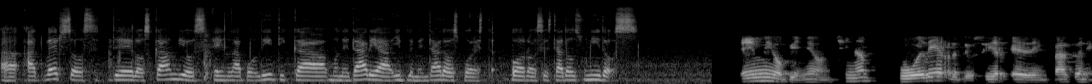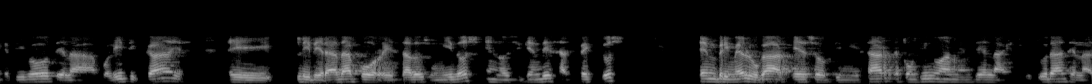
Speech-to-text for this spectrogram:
ah, adversos de los cambios en la política monetaria implementados por, los Estados Unidos? En mi opinión, China puede reducir el impacto negativo de la política eh, liderada por Estados Unidos en los siguientes aspectos. En primer lugar, es optimizar continuamente la estructura de las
